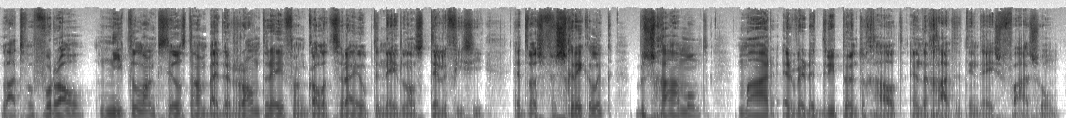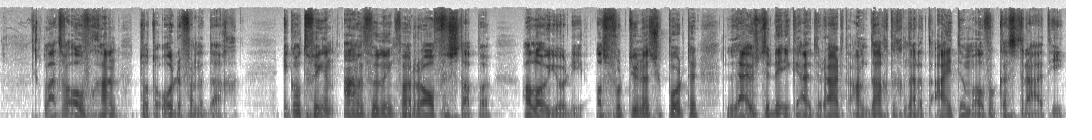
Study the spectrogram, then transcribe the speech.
Laten we vooral niet te lang stilstaan bij de randree van Galatasaray op de Nederlandse televisie. Het was verschrikkelijk, beschamend, maar er werden drie punten gehaald en daar gaat het in deze fase om. Laten we overgaan tot de orde van de dag. Ik ontving een aanvulling van Ralf Verstappen. Hallo Jordi, als Fortuna supporter luisterde ik uiteraard aandachtig naar het item over Castrati.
